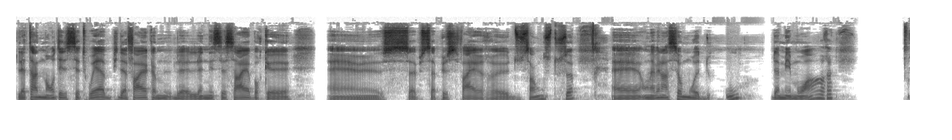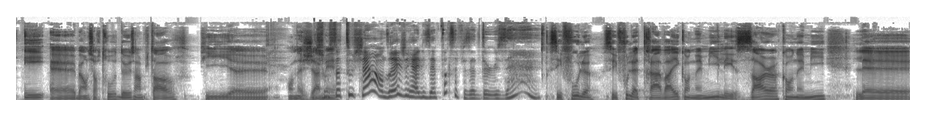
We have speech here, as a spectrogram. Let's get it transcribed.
le temps de monter le site web, puis de faire comme le, nécessaire pour que euh, ça, puisse faire euh, du sens, tout ça. Euh, on avait lancé au mois d'août de mémoire. Et euh, ben, on se retrouve deux ans plus tard, puis euh, on n'a Je trouve jamais... ça touchant. On dirait que je réalisais pas que ça faisait deux ans. C'est fou, là. C'est fou le travail qu'on a mis, les heures qu'on a mis, le,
